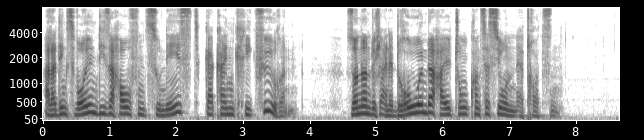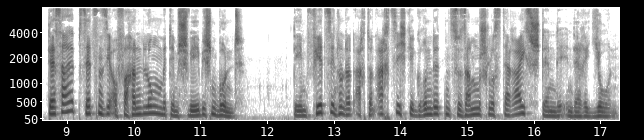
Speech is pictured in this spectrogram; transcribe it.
Allerdings wollen diese Haufen zunächst gar keinen Krieg führen sondern durch eine drohende Haltung Konzessionen ertrotzen. Deshalb setzen sie auf Verhandlungen mit dem Schwäbischen Bund, dem 1488 gegründeten Zusammenschluss der Reichsstände in der Region,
